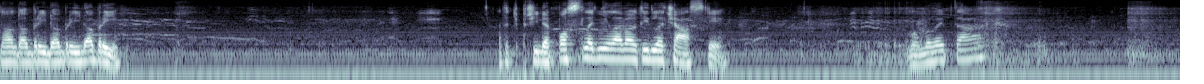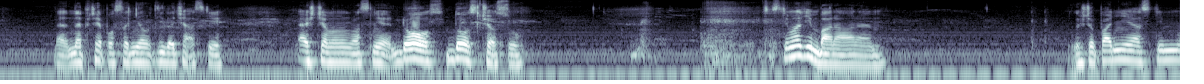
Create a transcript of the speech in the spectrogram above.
No dobrý, dobrý, dobrý. A teď přijde poslední level téhle části. Bombový pták. Ne, nepřeje poslední level téhle části. A ještě máme vlastně dost, dost času. Co s tímhle tím banánem? Každopádně já s tím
